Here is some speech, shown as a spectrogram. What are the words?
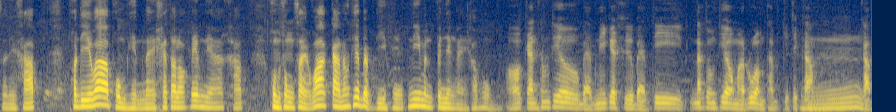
สวัสดีครับ พอดีว่าผมเห็นในแคตตาล็อกเล่มเนี้ยครับ ผมสงสัยว่าการท่องเที่ยวแบบดีโฮปนี่มันเป็นยังไงครับผมอ๋อการท่องเที่ยวแบบนี้ก็คือแบบที่นักท่องเที่ยวมาร่วมทำกิจกรรมอืมกับ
